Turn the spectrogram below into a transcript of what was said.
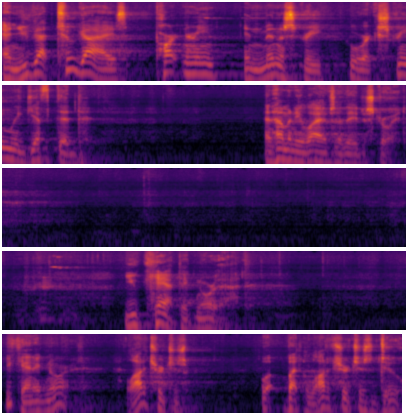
And you got two guys partnering in ministry who are extremely gifted. And how many lives have they destroyed? You can't ignore that. You can't ignore it. A lot of churches, but a lot of churches do.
